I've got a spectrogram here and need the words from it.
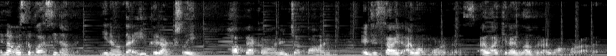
And that was the blessing of it, you know, that you could actually hop back on and jump on and decide, I want more of this. I like it, I love it, I want more of it.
